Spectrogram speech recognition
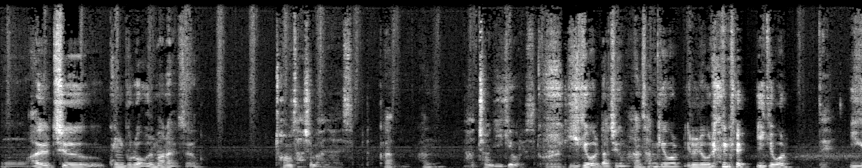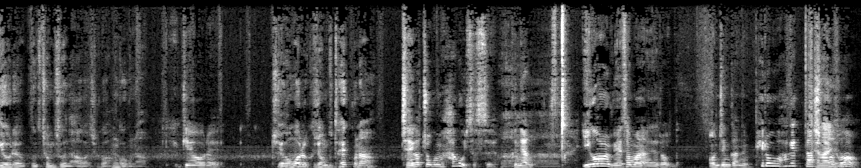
어, 아이엘츠 공부를 얼마나 했어요? 저는 사실 많이 안 했습니다. 한, 한 아, 전 2개월 했어요. 2개월? 나 지금 한 3개월? 이러려고 그랬는데 2개월? 네. 2개월에 그 점수가 나와가지고 한 거구나. 2개월에 영어를 그 전부터 했구나. 제가 조금 하고 있었어요. 아. 그냥 이걸 위해서만 아니라 언젠가는 필요하겠다 생활 싶어서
